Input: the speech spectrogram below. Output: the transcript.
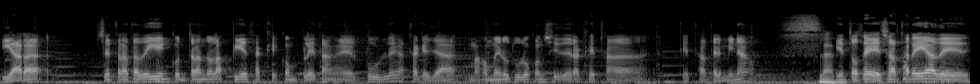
y ahora se trata de ir encontrando las piezas que completan el puzzle hasta que ya más o menos tú lo consideras que está que está terminado. Y entonces esa tarea de,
